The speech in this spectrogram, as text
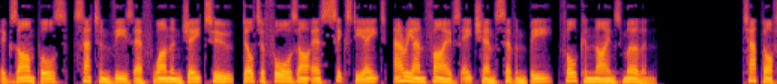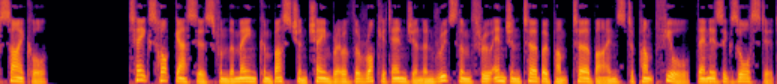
Examples, Saturn V's F1 and J2, Delta IV's RS-68, Ariane 5's HM-7B, Falcon 9's Merlin. Tap-off cycle takes hot gases from the main combustion chamber of the rocket engine and routes them through engine turbopump turbines to pump fuel, then is exhausted.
